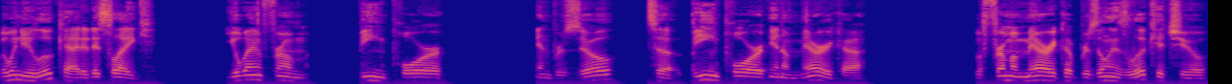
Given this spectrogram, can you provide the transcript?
but when you look at it it's like you went from being poor in Brazil to being poor in America but from America Brazilians look at you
